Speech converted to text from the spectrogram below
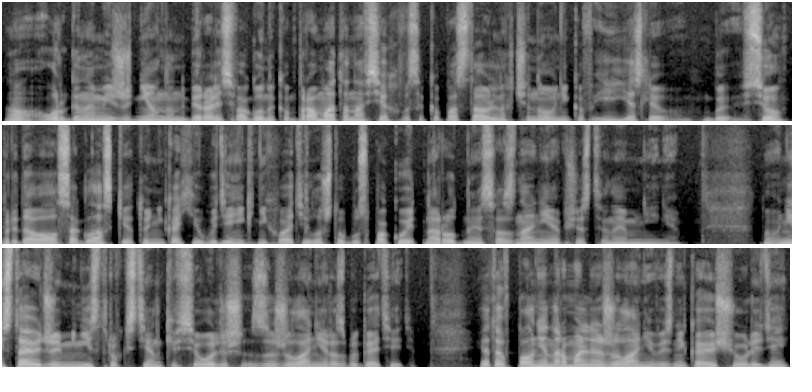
Но органами ежедневно набирались вагоны компромата на всех высокопоставленных чиновников, и если бы все придавалось огласке, то никаких бы денег не хватило, чтобы успокоить народное сознание и общественное мнение. Но не ставить же министров к стенке всего лишь за желание разбогатеть. Это вполне нормальное желание, возникающее у людей,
